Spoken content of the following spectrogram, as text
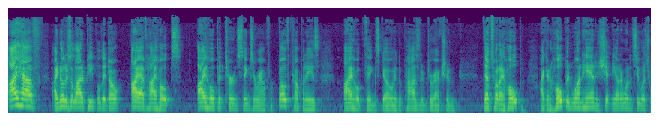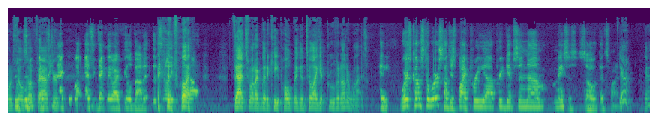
I have. I know there's a lot of people that don't. I have high hopes. I hope it turns things around for both companies. I hope things go in a positive direction. That's what I hope. I can hope in one hand and shit in the other one and see which one fills up That's faster. exactly, what, that's exactly how I feel about it. It's like, but that's what I'm going to keep hoping until I get proven otherwise. hey, worst comes to worst, I'll just buy pre uh, pre Gibson um, Mesas, so that's fine. Yeah, yeah,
